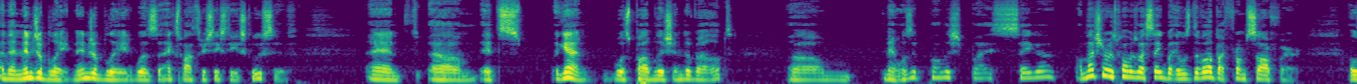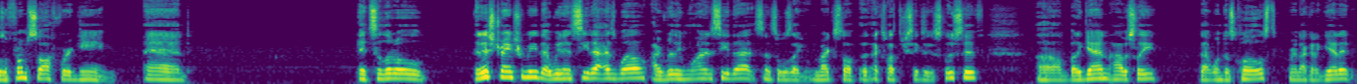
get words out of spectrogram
and then Ninja Blade. Ninja Blade was the Xbox 360 exclusive. And, um, it's, again, was published and developed. Um, man, was it published by Sega? I'm not sure it was published by Sega, but it was developed by From Software. It was a From Software game. And it's a little it is strange for me that we didn't see that as well. I really wanted to see that since it was like Microsoft uh, Xbox 360 exclusive. Um, but again, obviously, that window's closed. We're not going to get it.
